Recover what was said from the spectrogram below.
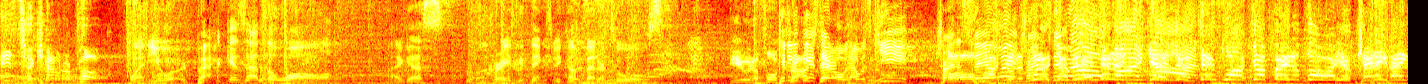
is to counter poke. When your back is at the wall, I guess crazy things become better tools. Beautiful Can get there. there? Oh, that was key. Trying Oh to stay away. goodness, Trying what to stay away. Oh Did my get it? God! Did walk up fatal blow? Are you kidding me?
